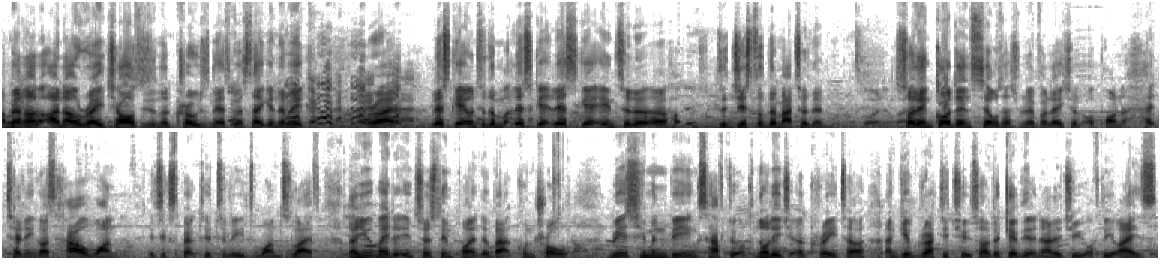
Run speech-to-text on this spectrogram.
I mean, I, I know Ray Charles is in the crow's nest. Let's take in the mic. Right, let's get into the let's get let's get into the uh, the gist of the matter then. On So then, God then sells us revelation upon telling us how one is expected to lead one's life. Now, you made an interesting point about control. We as human beings have to acknowledge a creator and give gratitude. So I just gave the analogy of the eyes.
